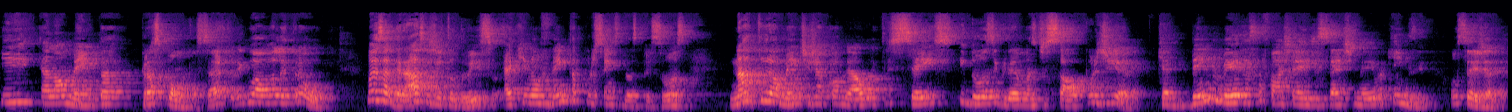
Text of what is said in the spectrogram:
e ela aumenta para as pontas, certo? Igual a letra U. Mas a graça de tudo isso é que 90% das pessoas naturalmente já come algo entre 6 e 12 gramas de sal por dia, que é bem no meio dessa faixa aí de 7,5 a 15. Ou seja,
